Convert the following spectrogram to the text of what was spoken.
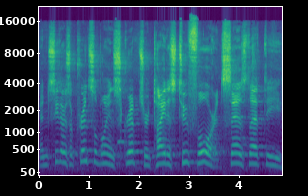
And see, there's a principle in Scripture, Titus 2 4. It says that the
